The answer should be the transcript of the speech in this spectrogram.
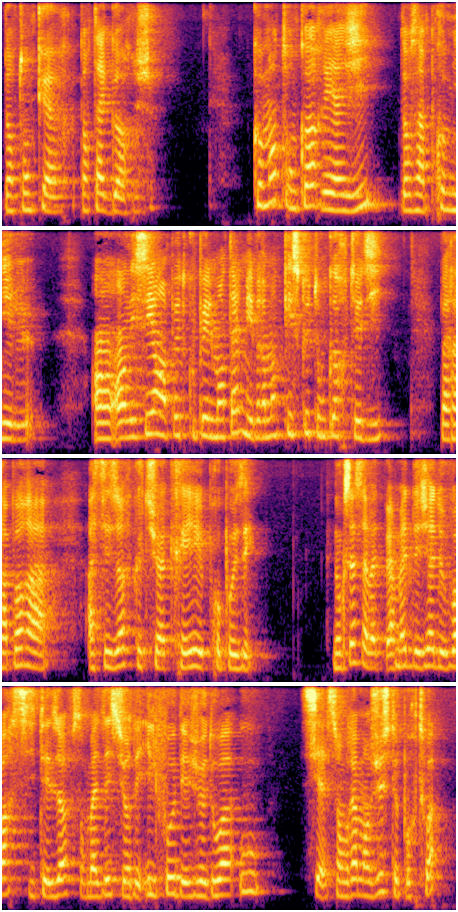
dans cœur, dans ta gorge? Comment ton corps réagit dans un premier lieu? En, essayant un peu de couper le mental, mais vraiment qu'est-ce que ton corps te dit par rapport à, à ces offres que tu as créées et proposées? Donc ça, ça va te permettre déjà de voir si tes offres sont basées sur des il faut, des je dois ou si elles sont vraiment justes pour toi.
